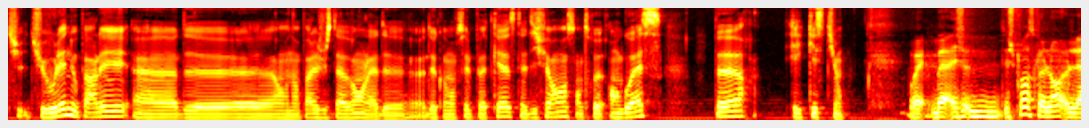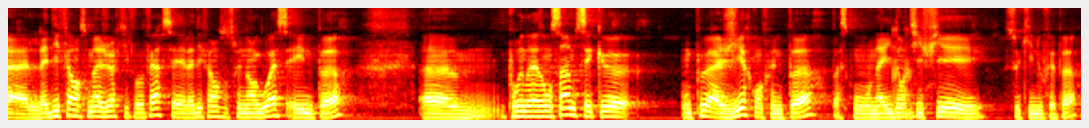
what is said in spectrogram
Tu, voulais nous parler euh, de, on en parlait juste avant là de, de, commencer le podcast, la différence entre angoisse, peur et question. Ouais, bah, je, je, pense que la, la différence majeure qu'il faut faire, c'est la différence entre une angoisse et une peur. Euh, pour une raison simple, c'est que on peut agir contre une peur parce qu'on a identifié ce qui nous fait peur.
